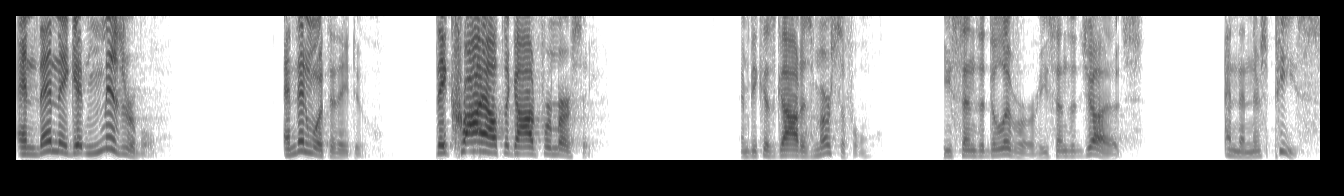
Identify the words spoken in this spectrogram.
and then they get miserable. And then what do they do? They cry out to God for mercy. And because God is merciful, He sends a deliverer, He sends a judge, and then there's peace.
